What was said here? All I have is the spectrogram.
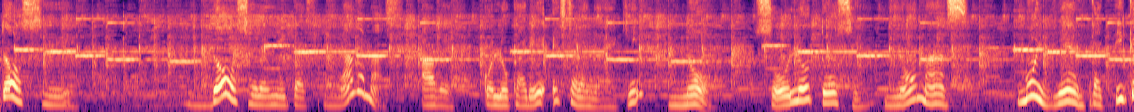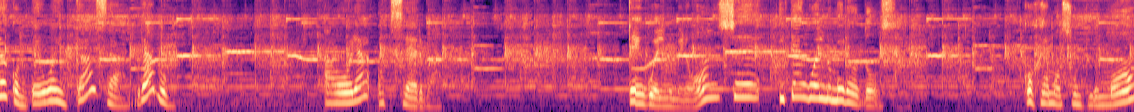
12. 12 arañitas, nada más. A ver, ¿colocaré esta araña aquí? No, solo 12, no más. Muy bien, practica con Teo en casa. ¡Bravo! Ahora observa. Tengo el número 11 y tengo el número 12. Cogemos un plumón.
